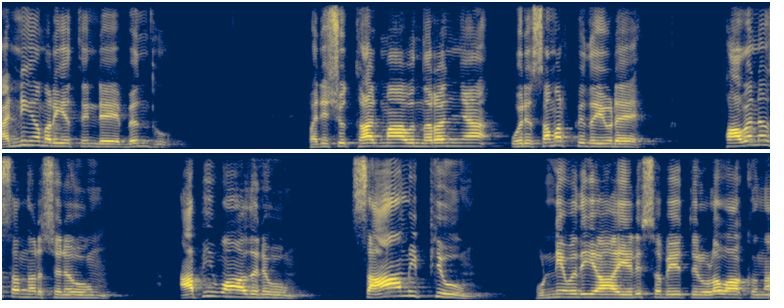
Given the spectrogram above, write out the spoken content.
കന്യകമറിയത്തിന്റെ ബന്ധു. പരിശുദ്ധാത്മാവ് നിറഞ്ഞ ഒരു സമർപ്പിതയുടെ ഭവന സന്ദർശനവും അഭിവാദനവും സാമീപ്യവും പുണ്യവതിയായ എലിസബത്തിൽ ഉളവാക്കുന്ന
